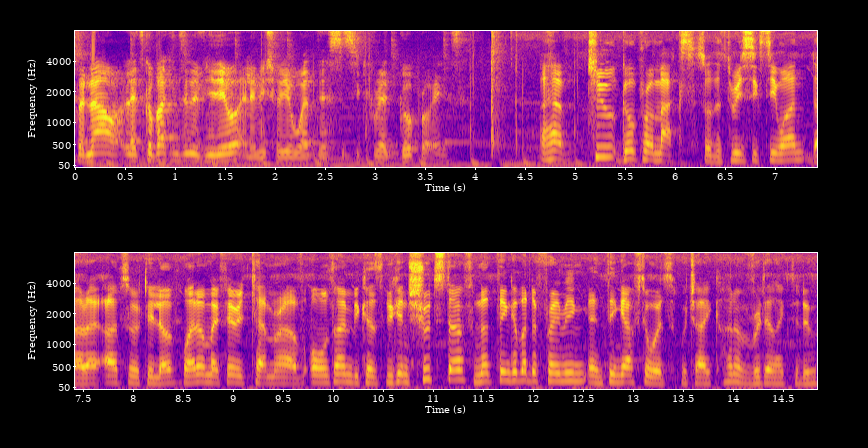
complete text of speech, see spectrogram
But now let's go back into the video and let me show you what this secret GoPro is. I have two GoPro Max, so the 361 that I absolutely love. One of my favorite camera of all time because you can shoot stuff, not think about the framing and think afterwards, which I kind of really like to do,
